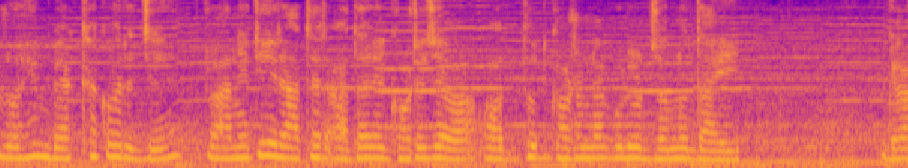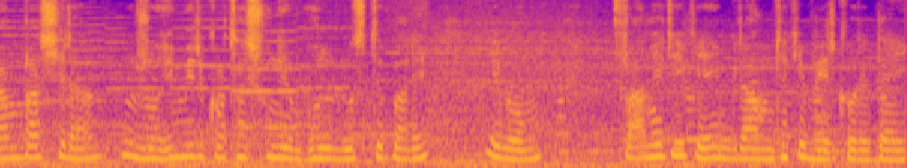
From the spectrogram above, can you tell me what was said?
রহিম ব্যাখ্যা করে যে প্রাণীটি রাতের আধারে ঘটে যাওয়া অদ্ভুত ঘটনাগুলোর জন্য দায়ী। গ্রামবাসীরা রহিমের কথা শুনে ভুল বুঝতে পারে এবং প্রাণীটিকে গ্রাম থেকে বের করে দেয়।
